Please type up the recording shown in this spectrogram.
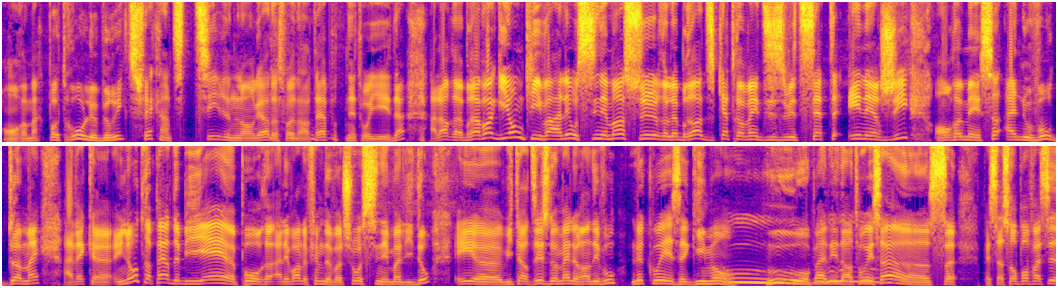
on remarque pas trop le bruit que tu fais quand tu te tires une longueur de soie dentaire pour te nettoyer les dents. Alors, euh, bravo à Guillaume qui va aller au cinéma sur le bras du 98.7 Énergie. On remet ça à nouveau demain avec euh, une autre paire de billets euh, pour aller voir le film de votre show au cinéma Lido. Et euh, 8h10 demain, le rendez-vous, le quiz Guimont. Ouh, on peut aller dans tous les sens. Mais ça sera pas facile.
